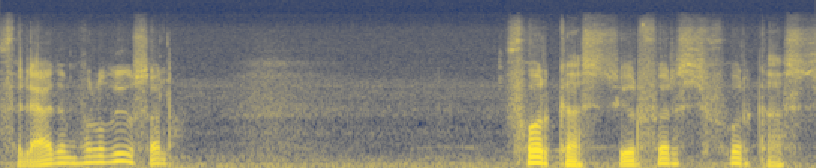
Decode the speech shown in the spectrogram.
في العادة؟ المفروض يوصل. Forecast your first forecast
